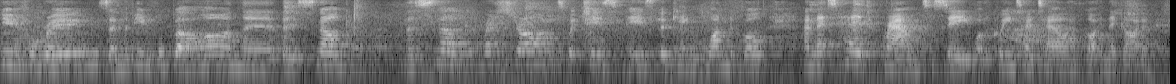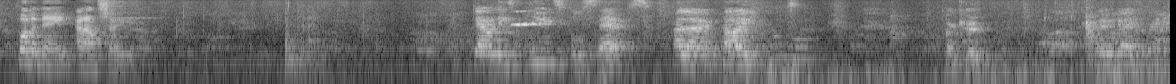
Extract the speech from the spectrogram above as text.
beautiful rooms and the beautiful bar and the, the snug the snug restaurant which is is looking wonderful and let's head round to see what the Queen's Hotel have got in their garden. Follow me and I'll show you. Down these beautiful steps. Hello, hi. Thank you. There we go,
